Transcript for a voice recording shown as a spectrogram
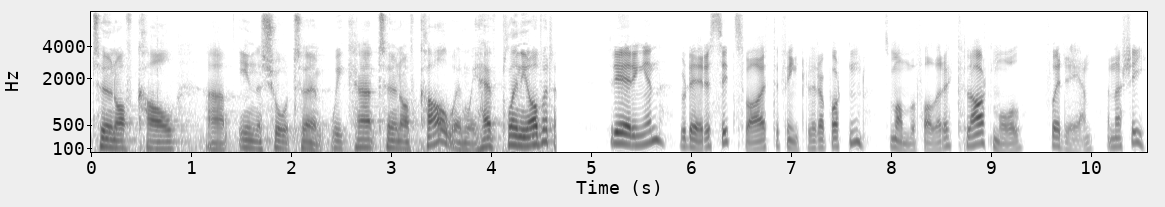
turn off coal uh, in the short term. We can't turn off coal when we have plenty of it. Regjeringen vurderer sitt svar til Finkel-rapporten, som anbefaler et klart mål for ren energi.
